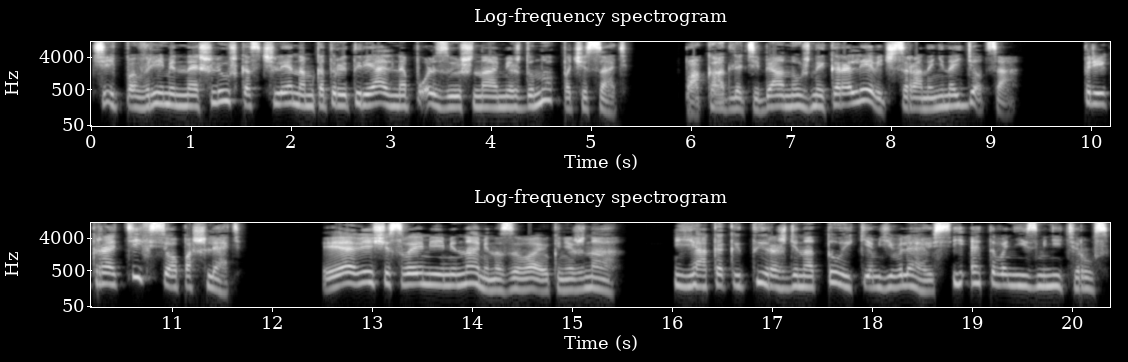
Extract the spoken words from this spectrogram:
Типа временная шлюшка с членом, который ты реально пользуешь на между ног почесать. Пока для тебя нужный королевич сраный не найдется. Прекрати все опошлять. Я вещи своими именами называю, княжна. Я, как и ты, рождена той, кем являюсь, и этого не изменить, Рус.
